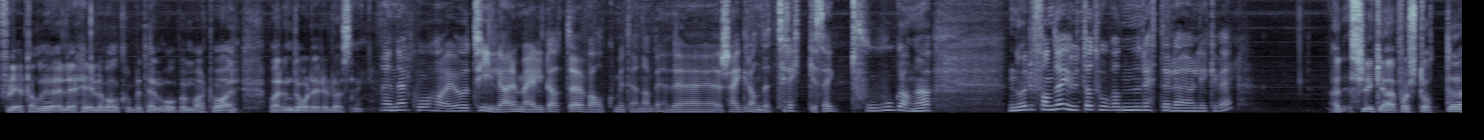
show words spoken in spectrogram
flertallet, eller hele valgkomiteen, åpenbart var, var, en dårligere løsning. NRK har jo tidligere meldt at eh, valgkomiteen har bedt Skei Grande trekke seg to ganger. Når fant de ut at hun var den rette leieren likevel? Slik jeg har forstått det,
